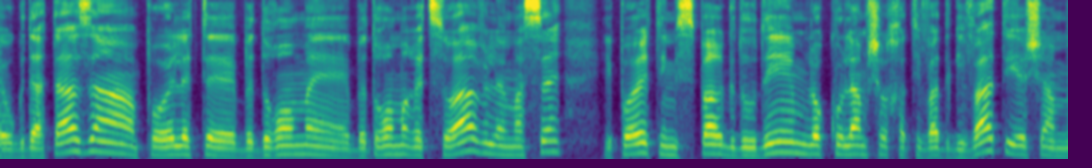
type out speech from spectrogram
אוגדת עזה, פועלת בדרום, בדרום הרצועה, ולמעשה היא פועלת עם מספר גדודים, לא כולם של חטיבת גבעתי, יש שם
